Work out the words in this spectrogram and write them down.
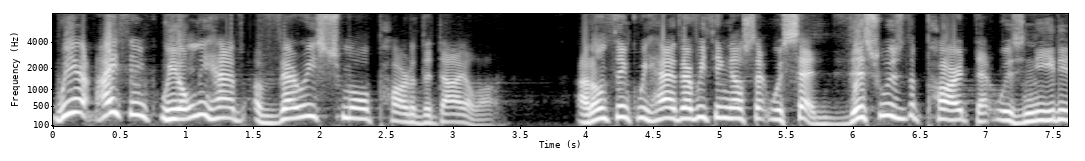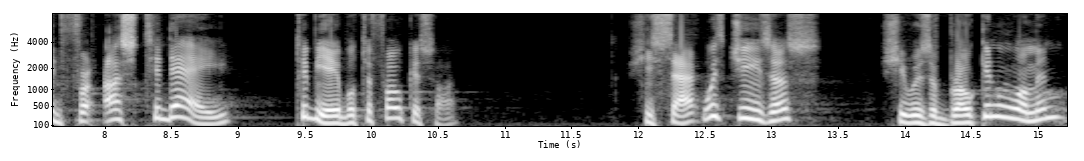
we, I think we only have a very small part of the dialogue. I don't think we have everything else that was said. This was the part that was needed for us today to be able to focus on. She sat with Jesus. She was a broken woman.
